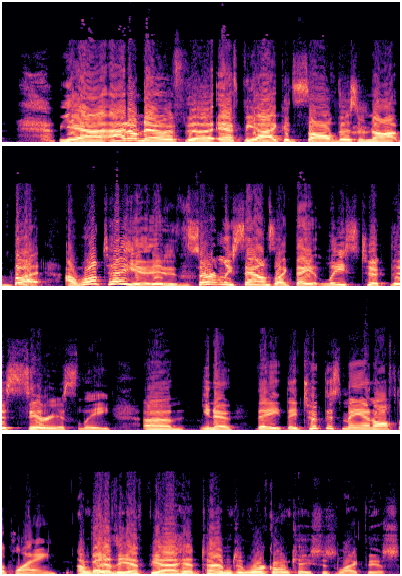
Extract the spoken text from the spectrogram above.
yeah i don't know if the fbi could solve this or not but i will tell you it certainly sounds like they at least took this seriously um, you know they they took this man off the plane I'm They- glad the FBI had time to work on cases like this.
